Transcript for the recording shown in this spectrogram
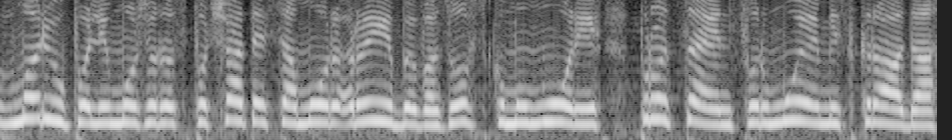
В Маріуполі може розпочатися мор риби в Азовському морі. Про це інформує міськрада.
